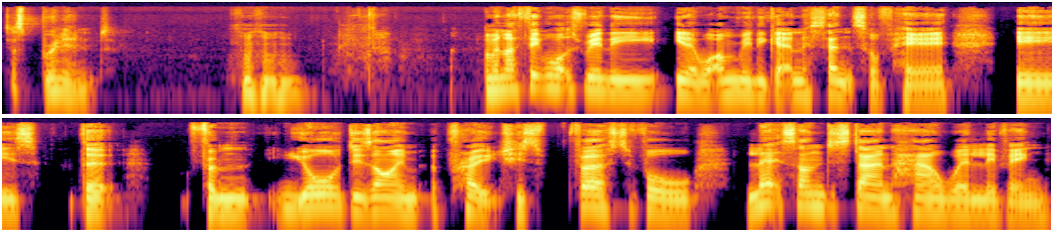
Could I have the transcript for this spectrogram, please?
just brilliant. I mean, I think what's really, you know, what I'm really getting a sense of here is that from your design approach is first of all, let's understand how we're living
